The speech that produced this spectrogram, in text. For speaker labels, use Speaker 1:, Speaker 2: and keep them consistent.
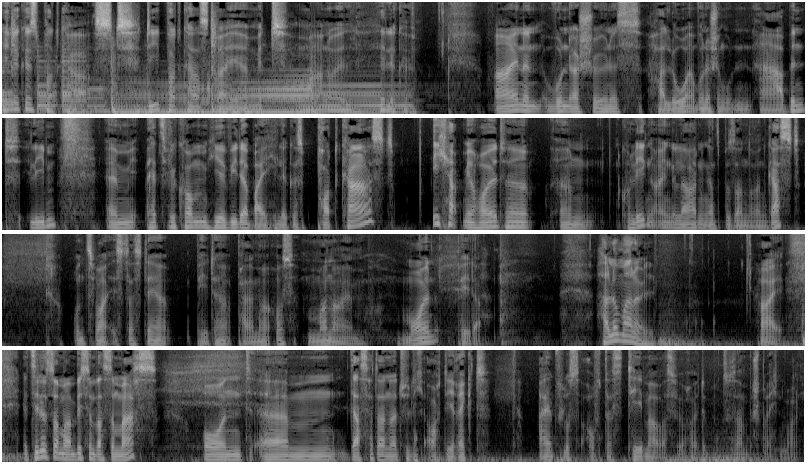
Speaker 1: Hillekes Podcast, die Podcast-Reihe mit Manuel Hilleke. Einen wunderschönes Hallo, einen wunderschönen guten Abend, ihr Lieben. Ähm, herzlich willkommen hier wieder bei Hillekes Podcast. Ich habe mir heute einen Kollegen eingeladen, einen ganz besonderen Gast. Und zwar ist das der Peter Palmer aus Mannheim. Moin, Peter.
Speaker 2: Hallo, Manuel.
Speaker 1: Hi. Erzähl uns doch mal ein bisschen, was du machst. Und ähm, das hat dann natürlich auch direkt Einfluss auf das Thema, was wir heute zusammen besprechen wollen.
